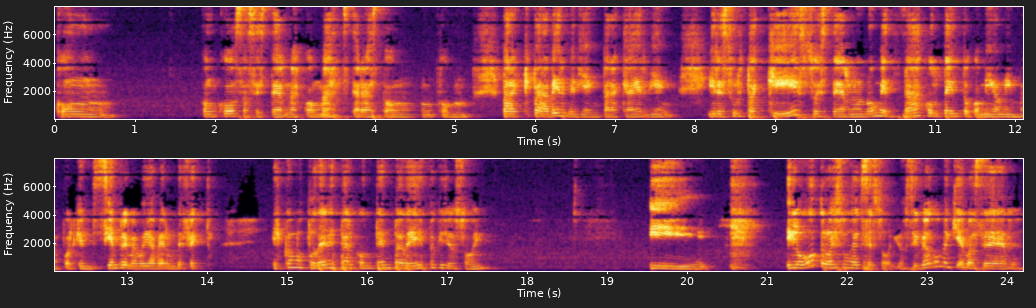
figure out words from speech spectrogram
con, con cosas externas, con máscaras, con, para, para verme bien, para caer bien. Y resulta que eso externo no me da contento conmigo misma, porque siempre me voy a ver un defecto. Es como poder estar contenta de esto que yo soy. Y, y lo otro es un accesorio. Si luego me quiero hacer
